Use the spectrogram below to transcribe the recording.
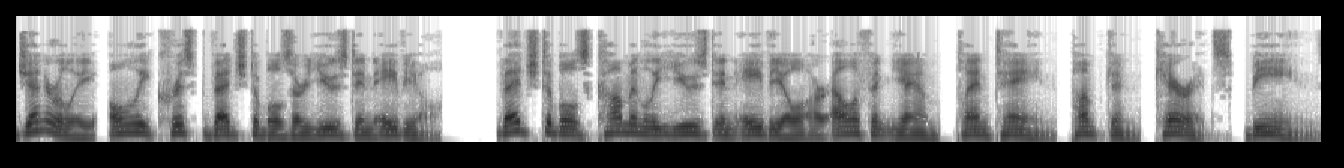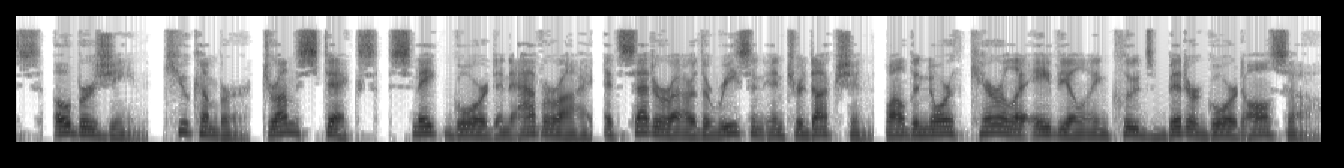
Generally, only crisp vegetables are used in avial. Vegetables commonly used in avial are elephant yam, plantain, pumpkin, carrots, beans, aubergine, cucumber, drum sticks, snake gourd and avarai, etc. are the recent introduction, while the North Kerala avial includes bitter gourd also.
